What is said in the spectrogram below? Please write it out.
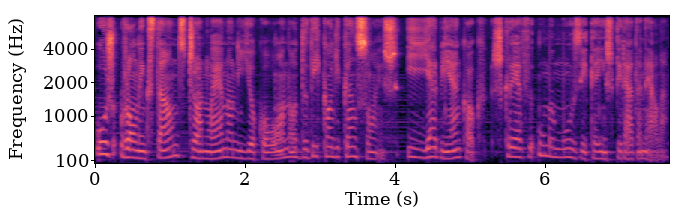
Os Rolling Stones, John Lennon e Yoko Ono dedicam-lhe canções e Herbie Hancock escreve uma música inspirada nela.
